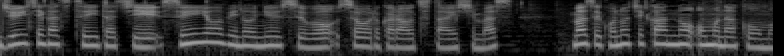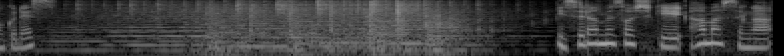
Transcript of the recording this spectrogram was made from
11月1日水曜日のニュースをソウルからお伝えします。まずこの時間の主な項目です。イスラム組織ハマスが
